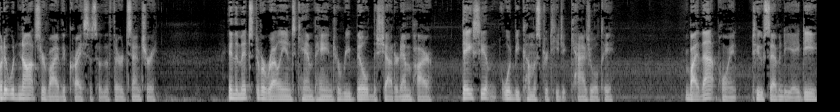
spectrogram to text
but it would not survive the crisis of the 3rd century. In the midst of Aurelian's campaign to rebuild the shattered empire, Dacia would become a strategic casualty. By that point, 270 AD,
